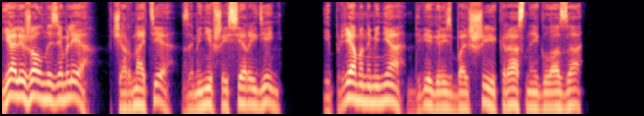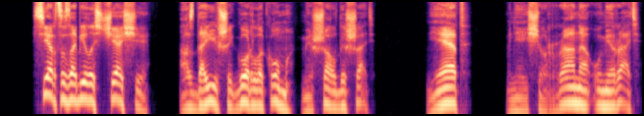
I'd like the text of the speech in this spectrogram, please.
Я лежал на земле, в черноте, заменившей серый день, и прямо на меня двигались большие красные глаза. Сердце забилось чаще, а сдавивший горло ком мешал дышать. Нет, мне еще рано умирать.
